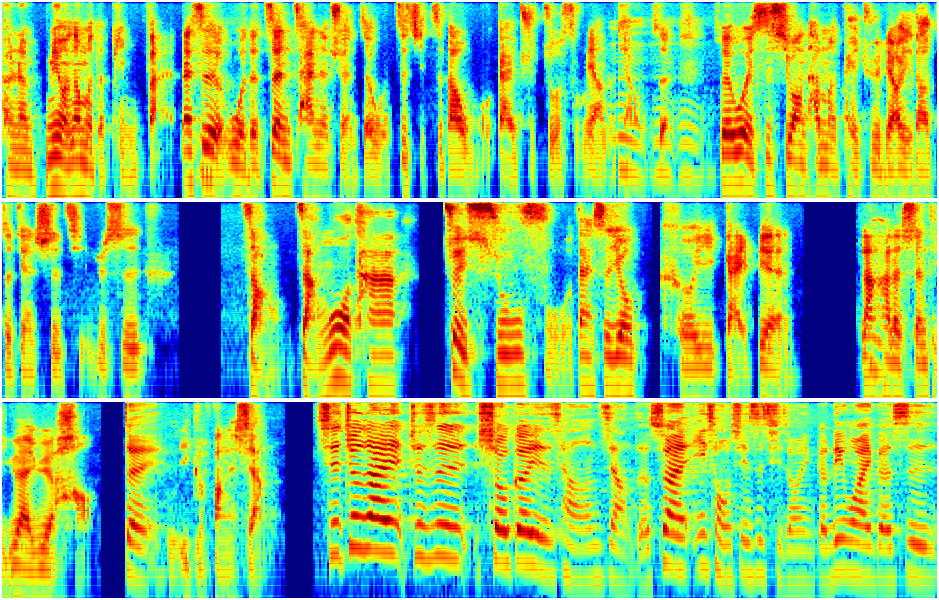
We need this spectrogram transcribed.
可能没有那么的频繁，但是我的正餐的选择，我自己知道我该去做什么样的调整，嗯嗯嗯、所以我也是希望他们可以去了解到这件事情，就是掌掌握他最舒服，但是又可以改变，让他的身体越来越好，对一个方向。其实就在就是修哥一直常常讲的，虽然依从性是其中一个，另外一个是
